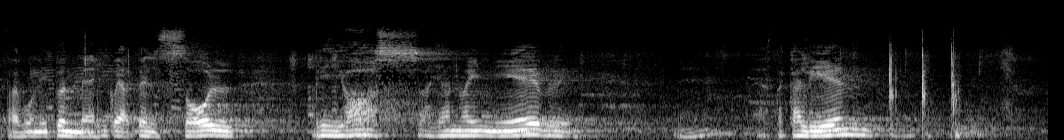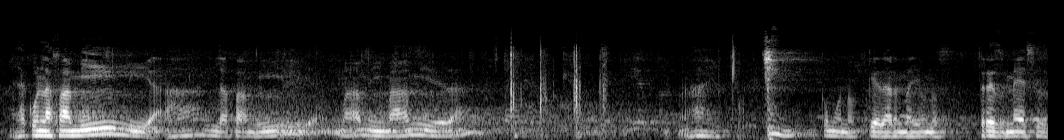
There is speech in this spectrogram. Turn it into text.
Está bonito en México, ya está el sol brilloso, allá no hay nieve, ¿eh? ya está caliente, allá con la familia, ay, la familia, mami, mami, ¿verdad? Ay, cómo no quedarme ahí unos tres meses.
